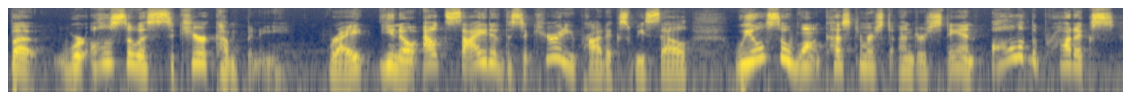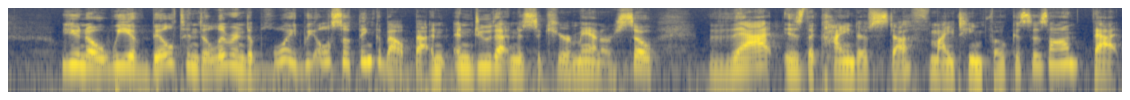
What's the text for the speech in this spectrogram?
but we're also a secure company, right? You know, outside of the security products we sell, we also want customers to understand all of the products you know we have built and delivered and deployed we also think about that and, and do that in a secure manner so that is the kind of stuff my team focuses on that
